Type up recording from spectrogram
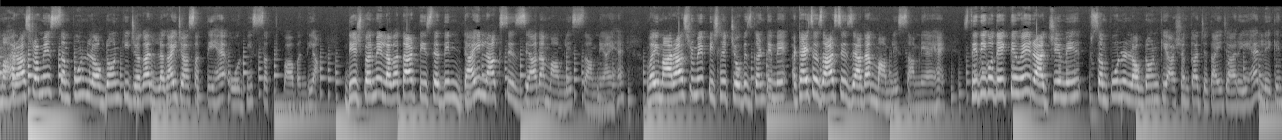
महाराष्ट्र में संपूर्ण लॉकडाउन की जगह लगाई जा सकती है और भी सख्त पाबंदियाँ। देश भर में लगातार तीसरे दिन ढाई लाख से ज़्यादा मामले सामने आए हैं। वहीं महाराष्ट्र में पिछले 24 घंटे में अट्ठाईस हज़ार से ज़्यादा मामले सामने आए हैं। स्थिति को देखते हुए राज्य में संपूर्ण लॉकडाउन की आशंका जताई जा रही है, लेकिन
